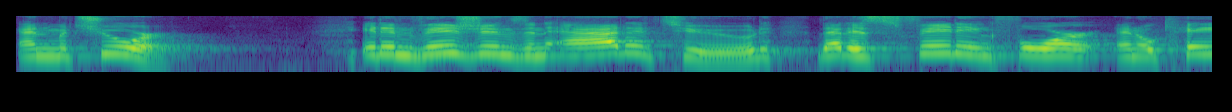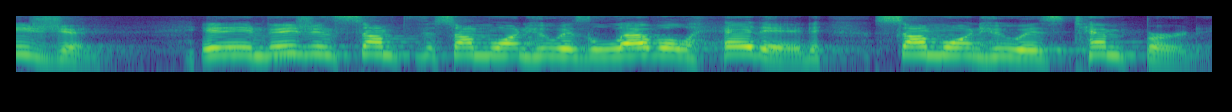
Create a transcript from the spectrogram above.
and mature. It envisions an attitude that is fitting for an occasion. It envisions some, someone who is level headed, someone who is tempered.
